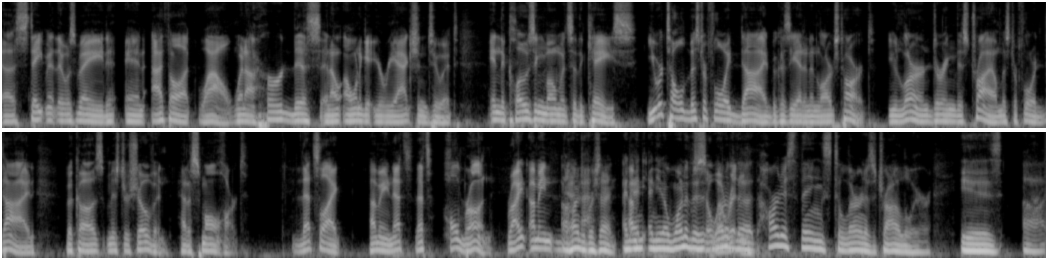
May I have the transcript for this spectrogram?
a statement that was made, and I thought, wow, when I heard this, and I, I want to get your reaction to it. In the closing moments of the case, you were told Mr. Floyd died because he had an enlarged heart. You learned during this trial Mr. Floyd died because Mr. Chauvin had a small heart. That's like, I mean, that's that's home run, right? I mean, A hundred percent. And, and and you know one of the so well one of written. the hardest things to learn as a trial lawyer is uh,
